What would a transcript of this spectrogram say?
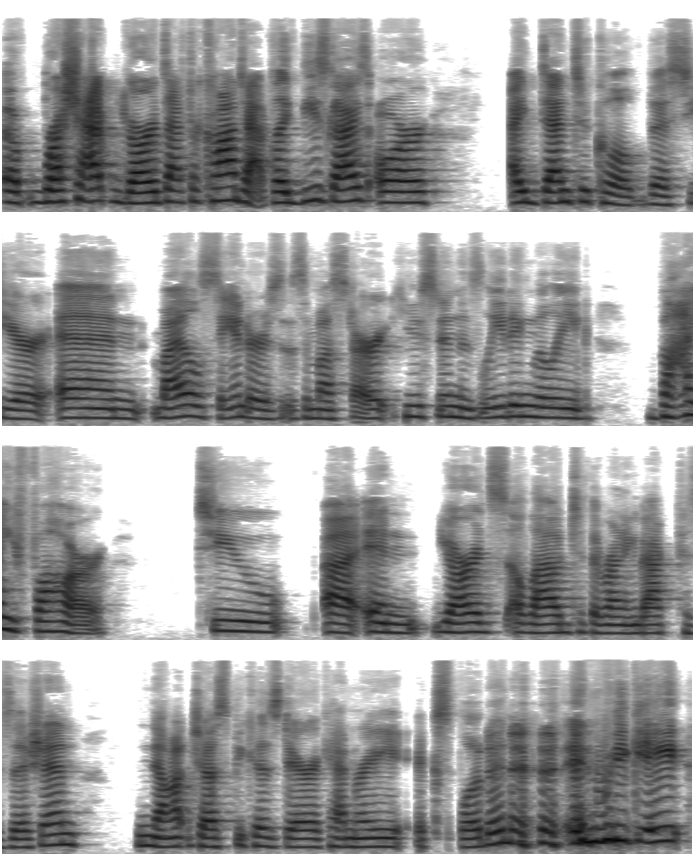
uh, rush at yards after contact. Like these guys are identical this year. And Miles Sanders is a must start. Houston is leading the league by far to uh, in yards allowed to the running back position, not just because Derrick Henry exploded in week eight.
